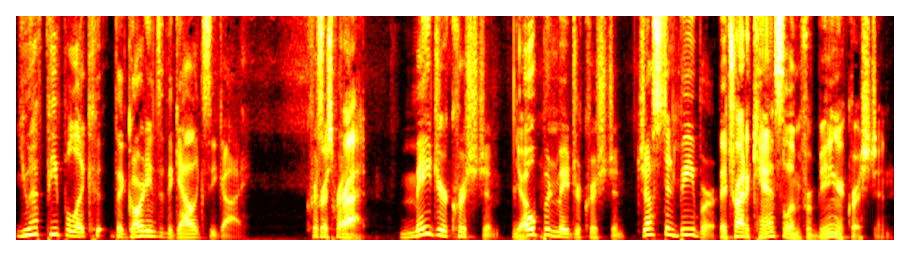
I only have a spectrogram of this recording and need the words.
You have people like the Guardians of the Galaxy guy, Chris, Chris Pratt, Pratt. major Christian, Yep. open major Christian, Justin Bieber. They try to cancel him for being a Christian,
